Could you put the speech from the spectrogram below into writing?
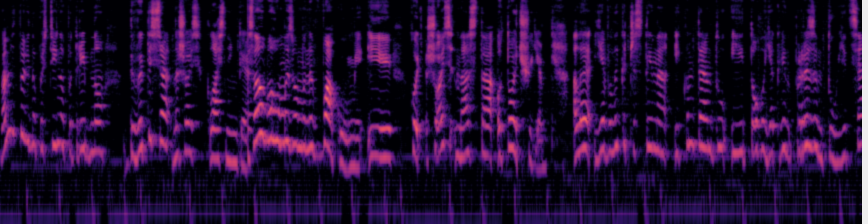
вам відповідно постійно потрібно дивитися на щось класненьке. Слава Богу, ми з вами не в вакуумі, і хоч щось нас та оточує. Але є велика частина і контенту, і того, як він презентується,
